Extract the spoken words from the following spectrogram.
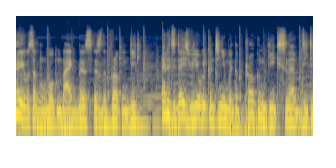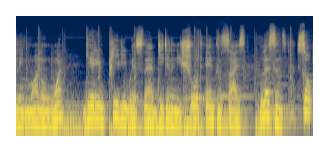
Hey, what's up and welcome back. This is the Prokon Geek, and in today's video, we continue with the Prokon Geek Slab Detailing 101, getting preview with slab detailing in short and concise lessons. So,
